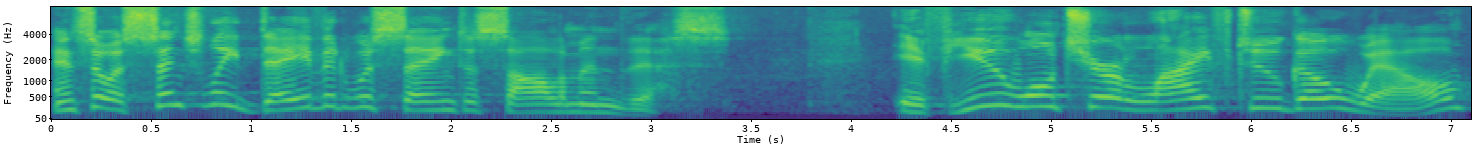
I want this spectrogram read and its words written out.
And so essentially, David was saying to Solomon this If you want your life to go well,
